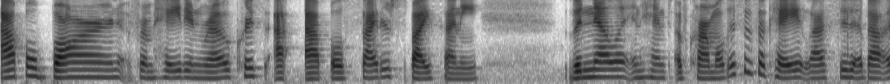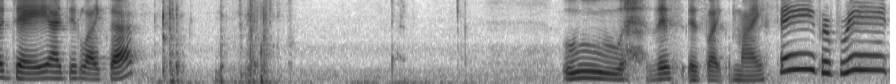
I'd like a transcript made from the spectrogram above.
Apple Barn from Hayden Row. Chris A Apple Cider Spice Honey vanilla and hint of caramel. This is okay. It lasted about a day. I did like that. Ooh, this is like my favorite.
